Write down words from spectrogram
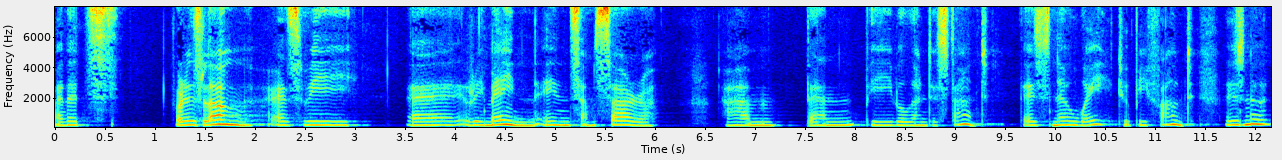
But that's for as long as we uh, remain in samsara, um, then we will understand there's no way to be found. There's no.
